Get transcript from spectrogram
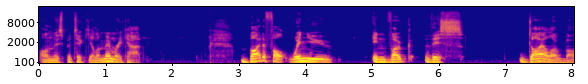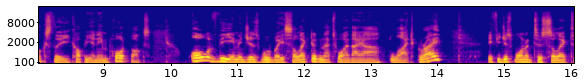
on this particular memory card. By default, when you invoke this dialog box, the copy and import box, all of the images will be selected, and that's why they are light grey. If you just wanted to select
